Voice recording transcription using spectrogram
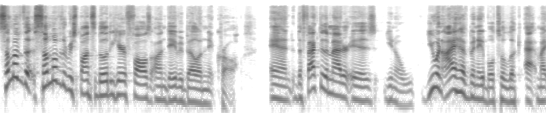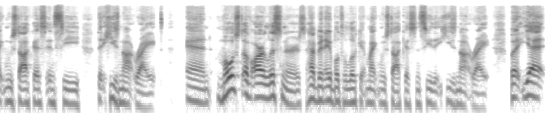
some of the some of the responsibility here falls on David Bell and Nick Krall. And the fact of the matter is, you know, you and I have been able to look at Mike Moustakas and see that he's not right. And most of our listeners have been able to look at Mike Moustakas and see that he's not right. But yet,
